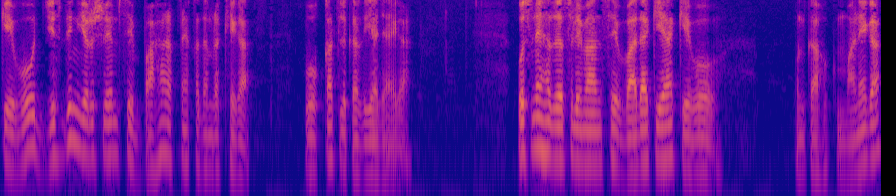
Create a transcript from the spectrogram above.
کہ وہ جس دن یروشلم سے باہر اپنے قدم رکھے گا، وہ قتل کر دیا جائے گا۔ اس نے حضرت سلیمان سے وعدہ کیا کہ وہ ان کا حکم مانے گا،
